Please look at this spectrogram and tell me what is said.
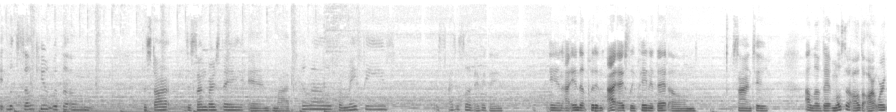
it looks so cute with the um the star the sunburst thing and my pillow from Macy's. It's, I just love everything. And I end up putting I actually painted that um sign too. I love that. Most of all the artwork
